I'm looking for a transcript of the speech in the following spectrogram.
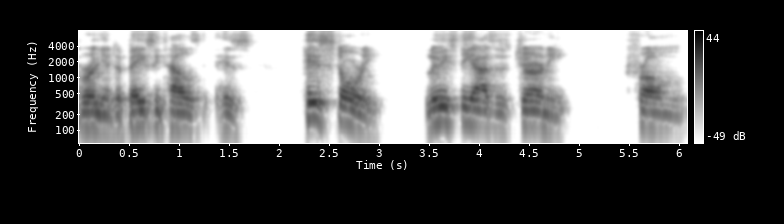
brilliant. It basically tells his his story, Luis Diaz's journey from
